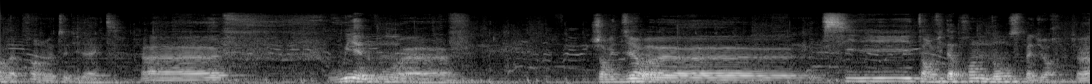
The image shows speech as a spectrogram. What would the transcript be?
d'apprendre l'autodidacte euh, Oui et non. Euh, j'ai envie de dire, euh, si tu as envie d'apprendre, non, c'est pas dur. Tu vois,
